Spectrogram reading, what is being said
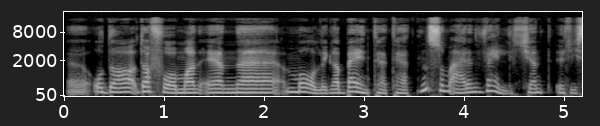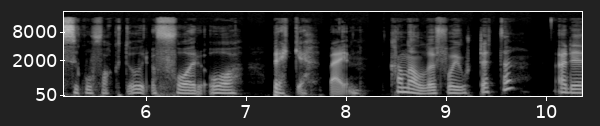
Uh, og da, da, får man en uh, måling av beintettheten, som er en velkjent risikofaktor for å brekke bein. Kan alle få gjort dette? Er det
